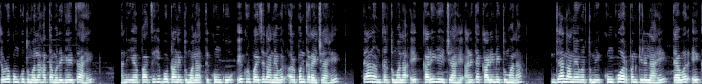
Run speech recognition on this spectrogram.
तेवढं कुंकू तुम्हाला हातामध्ये घ्यायचं आहे. आणि या पाचही बोटाने तुम्हाला ते कुंकू एक रुपयाच्या नाण्यावर अर्पण करायचे आहे. त्यानंतर तुम्हाला एक काडी घ्यायची आहे आणि त्या काडीने तुम्हाला ज्या नाण्यावर तुम्ही कुंकू अर्पण केलेलं आहे त्यावर एक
